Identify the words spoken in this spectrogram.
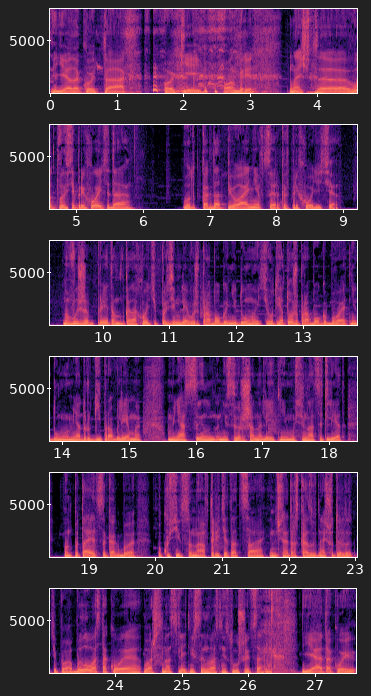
Я такой, так, окей. Он говорит, значит, э, вот вы все приходите, да? Вот когда отпевание в церковь приходите, но вы же при этом, когда ходите по земле, вы же про Бога не думаете. Вот я тоже про Бога бывает не думаю. У меня другие проблемы. У меня сын несовершеннолетний, ему 17 лет. Он пытается как бы покуситься на авторитет отца и начинает рассказывать, знаешь, вот это, типа, а было у вас такое? Ваш 17-летний сын вас не слушается. Я такой,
